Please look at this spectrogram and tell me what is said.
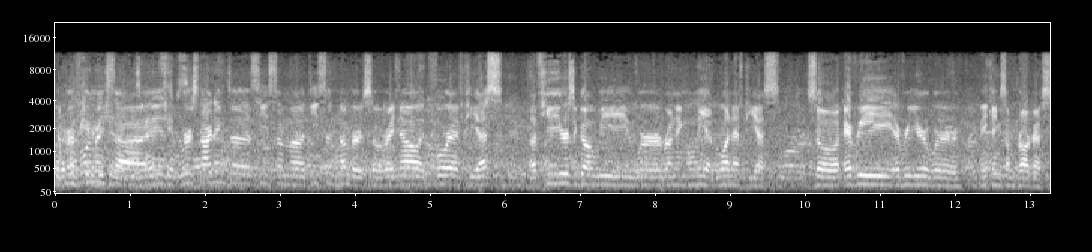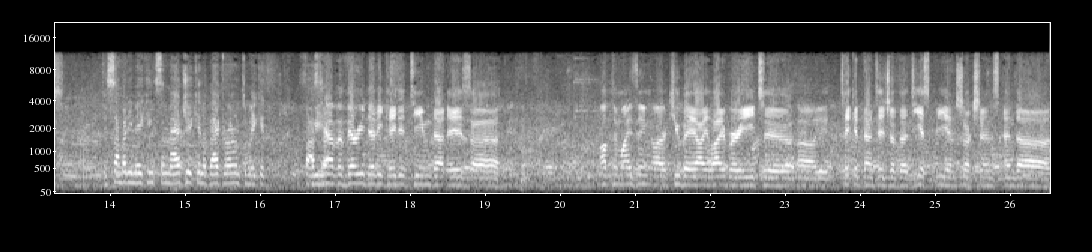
The, the performance uh, is, we're starting to see some uh, decent numbers. So right now at 4 FPS. A few years ago we were running only at 1 FPS. So every every year we're making some progress. Is somebody making some magic in the background to make it faster? We have a very dedicated team that is uh, optimizing our Cube AI library to uh, take advantage of the DSP instructions and the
